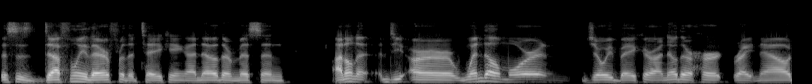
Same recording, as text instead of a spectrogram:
this is definitely there for the taking. I know they're missing. I don't know. Do, are Wendell Moore and Joey Baker? I know they're hurt right now.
